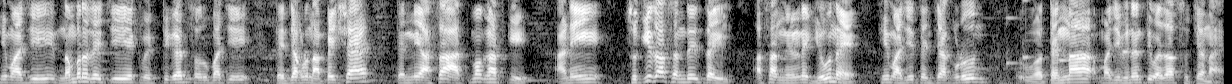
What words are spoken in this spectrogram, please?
ही माझी नम्रतेची एक व्यक्तिगत स्वरूपाची त्यांच्याकडून अपेक्षा आहे. त्यांनी असा आत्मघातकी आणि चुकीचा संदेश जाईल असा निर्णय घेऊ नये ही माझी त्यांच्याकडून त्यांना माझी विनंती वजा सूचना आहे.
